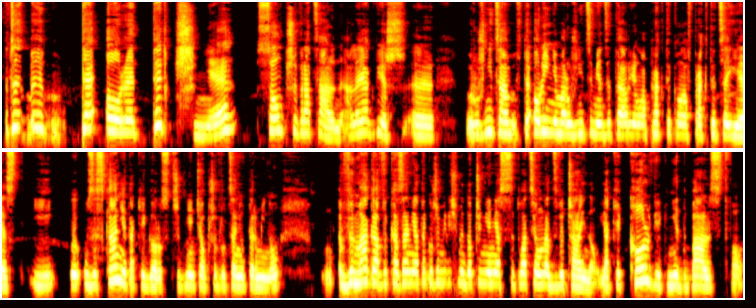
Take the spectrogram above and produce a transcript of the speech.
Znaczy, y, teoretycznie są przywracalne, ale jak wiesz, y, różnica w teorii nie ma różnicy między teorią a praktyką, a w praktyce jest i y, uzyskanie takiego rozstrzygnięcia o przywróceniu terminu wymaga wykazania tego, że mieliśmy do czynienia z sytuacją nadzwyczajną. Jakiekolwiek niedbalstwo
